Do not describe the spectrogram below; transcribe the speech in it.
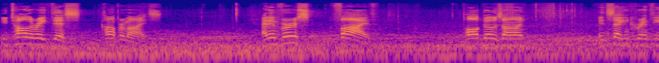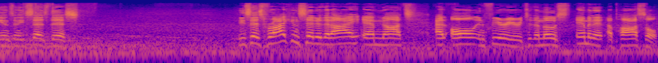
You tolerate this compromise. And in verse 5, Paul goes on in Second Corinthians and he says this. He says, For I consider that I am not at all inferior to the most eminent apostle.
